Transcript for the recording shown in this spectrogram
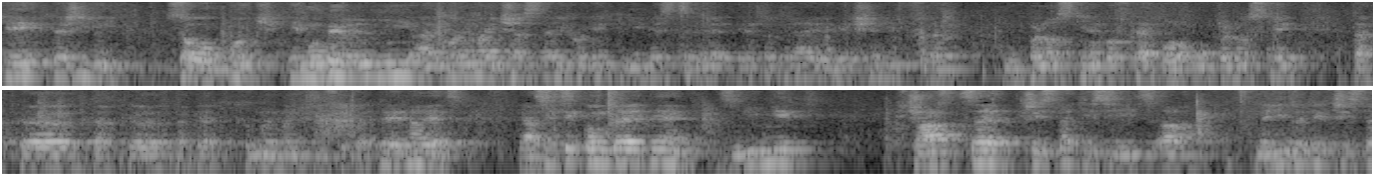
ti, kteří jsou buď imobilní, anebo nemají čas tady chodit k vývězce, kde, kde to teda je vyvěšený v eh, úplnosti nebo v té poloúplnosti, tak, eh, tak, eh, tak jak k tomu nemají přístup. To je jedna věc. Já si chci konkrétně zmínit k částce 300 tisíc a není to těch 300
